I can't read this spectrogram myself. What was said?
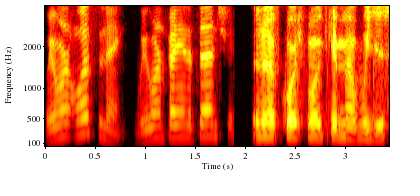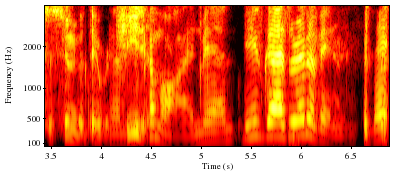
we weren't listening. We weren't paying attention. And then, of course, when it came out, we just assumed that they were And cheating. Come on, man. These guys are innovators. They-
